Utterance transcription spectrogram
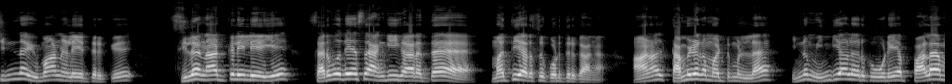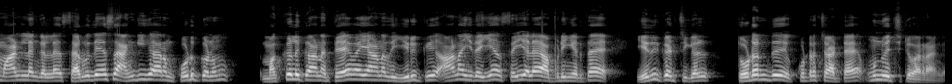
சின்ன விமான நிலையத்திற்கு சில நாட்களிலேயே சர்வதேச அங்கீகாரத்தை மத்திய அரசு கொடுத்துருக்காங்க. ஆனால் தமிழகம் மட்டுமில்ல இன்னும் இந்தியாவில் இருக்கக்கூடிய பல மாநிலங்களில் சர்வதேச அங்கீகாரம் கொடுக்கணும் மக்களுக்கான தேவையானது இருக்குது ஆனால் இதை ஏன் செய்யலை அப்படிங்கிறத எதிர்க்கட்சிகள் தொடர்ந்து குற்றச்சாட்டை முன் வச்சுட்டு வர்றாங்க.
